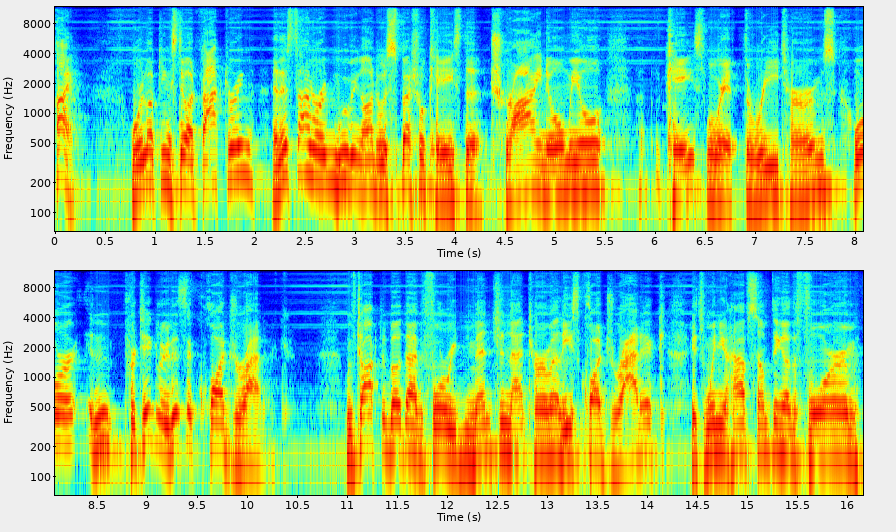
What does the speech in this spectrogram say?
Hi, we're looking still at factoring, and this time we're moving on to a special case, the trinomial case, where we have three terms, or in particular, this is a quadratic. We've talked about that before. We mentioned that term, at least quadratic. It's when you have something of the form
